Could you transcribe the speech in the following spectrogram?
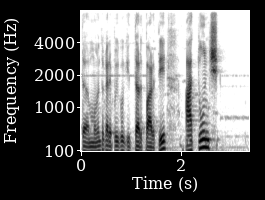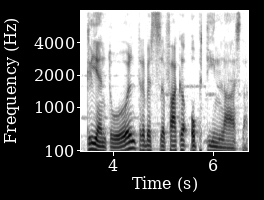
în momentul în care pui cookie third party, atunci clientul trebuie să facă opt-in la asta.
